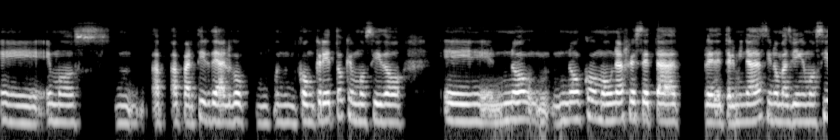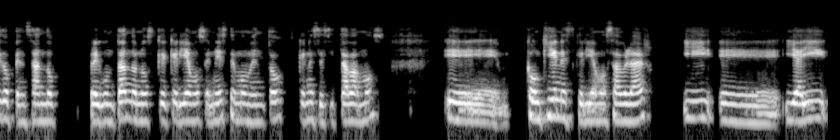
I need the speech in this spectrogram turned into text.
hemos, mm, a, partir de algo mm, concreto que hemos ido, no, no como una receta predeterminada, sino más bien hemos ido pensando, preguntándonos qué queríamos en este momento, qué necesitábamos, con quiénes queríamos hablar y, y ahí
